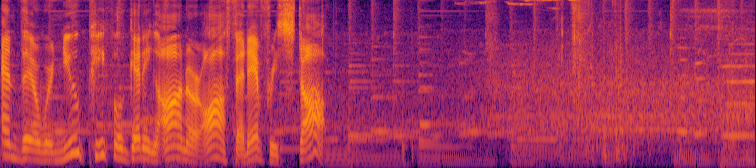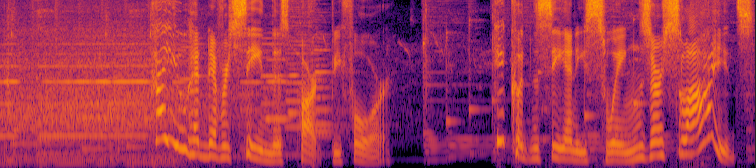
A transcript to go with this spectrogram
and there were new people getting on or off at every stop. Caillou had never seen this park before. He couldn't see any swings or slides.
